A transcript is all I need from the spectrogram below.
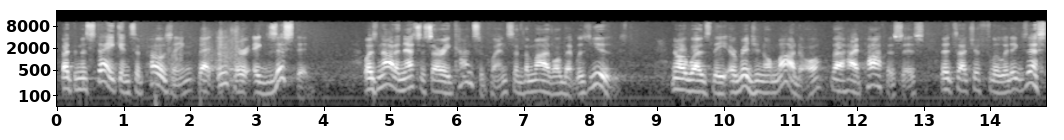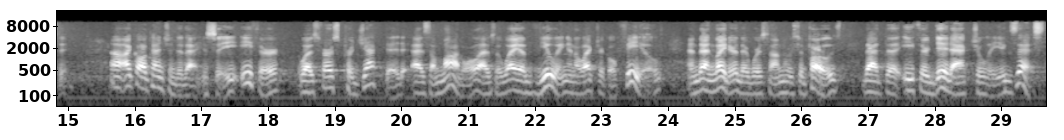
But the mistake in supposing that ether existed was not a necessary consequence of the model that was used, nor was the original model the hypothesis that such a fluid existed. Now, I call attention to that, you see. Ether was first projected as a model, as a way of viewing an electrical field, and then later there were some who supposed that uh, ether did actually exist,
